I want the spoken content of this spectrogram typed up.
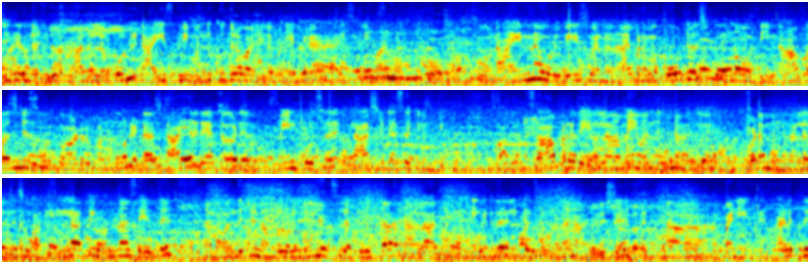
ஜிகர்தண்டா அதில் போட்டிருக்க ஐஸ்கிரீம் வந்து குதிரவாளியில் பண்ணியிருக்கிற ஐஸ்கிரீம் ஸோ நான் என்ன ஒரு பேஸ் பண்ணேன்னா இப்போ நம்ம ஹோட்டல்ஸ் போனோம் அப்படின்னா ஃபஸ்ட்டு சூப் ஆர்டர் பண்ணுவோம் ரெண்டாவது starter third main course last டெசர்ட்டில் முடிப்போம். சாப்பிட்றது எல்லாமே வந்துட்டு நமக்கு உடம்புக்கு நல்லது. ஸோ அது எல்லாத்தையும் ஒன்றா சேர்த்து நம்ம வந்துட்டு நம்மளோட மில்லட்ஸில் கொடுத்தா நல்லாயிருக்கும் அப்படிங்கிறத கான்செப்டில் தான் நான் ஆஹ், பண்ணியிருக்கேன். அடுத்து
